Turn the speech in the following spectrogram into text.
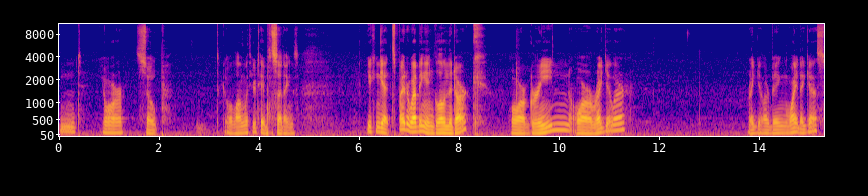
and your soap to go along with your table settings. You can get spider webbing in glow in the dark or green or regular. Regular being white, I guess.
